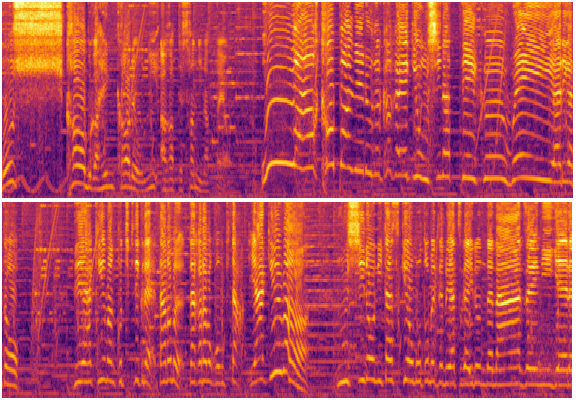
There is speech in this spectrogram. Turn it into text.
よしカーブが変化量に上がって3になったよ。おー赤パネルが輝きを失っていくウェイありがとうで、野球マンこっち来てくれ頼む宝箱も来た野球マン後ろに助けを求めてる奴がいるんだなぜ逃げる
